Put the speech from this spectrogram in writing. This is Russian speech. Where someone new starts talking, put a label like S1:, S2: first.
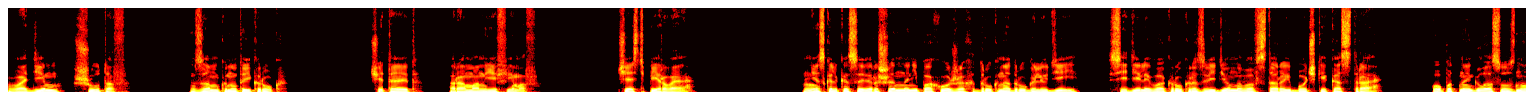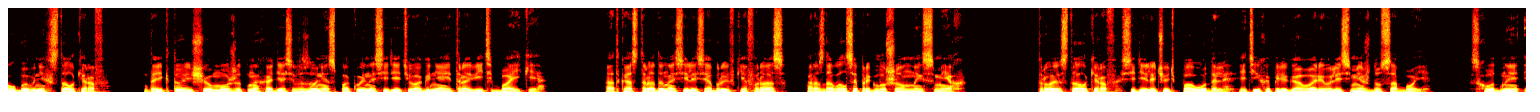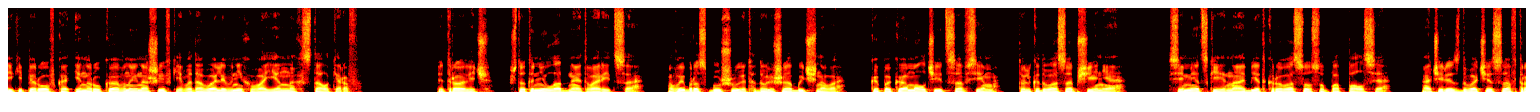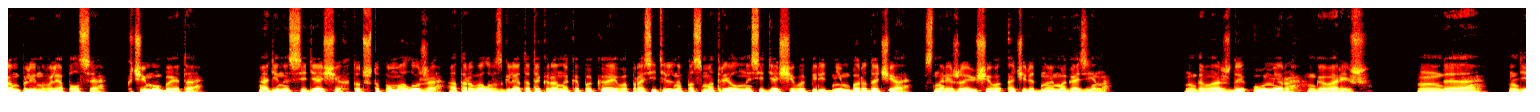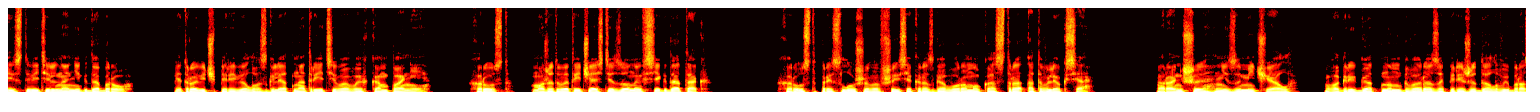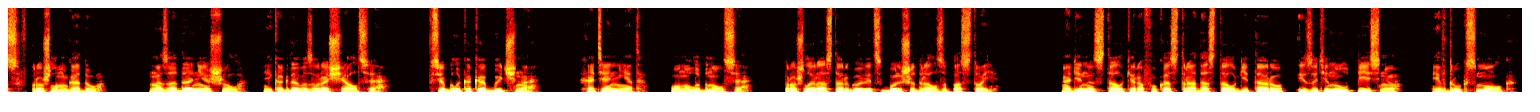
S1: Вадим Шутов. Замкнутый круг. Читает Роман Ефимов. Часть первая. Несколько совершенно непохожих друг на друга людей сидели вокруг разведенного в старой бочке костра. Опытный глаз узнал бы в них сталкеров. Да и кто еще может, находясь в зоне, спокойно сидеть у огня и травить байки? От костра доносились обрывки фраз, раздавался приглушенный смех. Трое сталкеров сидели чуть поодаль и тихо переговаривались между собой. Сходная экипировка и нарукавные нашивки выдавали в них военных сталкеров. «Петрович, что-то неладное творится. Выброс бушует дольше обычного. КПК молчит совсем, только два сообщения. Семецкий на обед кровососу попался, а через два часа в трамплин вляпался. К чему бы это? Один из сидящих, тот, что помоложе, оторвал взгляд от экрана КПК и вопросительно посмотрел на сидящего перед ним бородача, снаряжающего очередной магазин. «Дважды умер, говоришь?» «Да, действительно не к добру». Петрович перевел взгляд на третьего в их компании. «Хруст, может, в этой части зоны всегда так?» Хруст, прислушивавшийся к разговорам у костра, отвлекся. Раньше не замечал. В агрегатном два раза пережидал выброс в прошлом году. На задание шел, и когда возвращался. Все было как обычно. Хотя нет, он улыбнулся. Прошлый раз торговец больше драл за постой. Один из сталкеров у костра достал гитару и затянул песню, и вдруг смолк,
